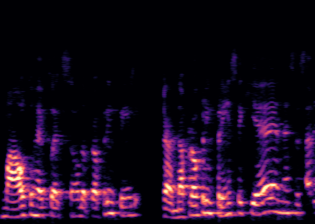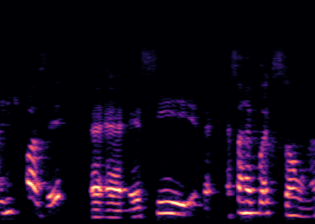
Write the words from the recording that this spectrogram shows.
uma autorreflexão da própria imprensa, da própria imprensa que é necessário a gente fazer é, é, esse, é, essa reflexão né,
